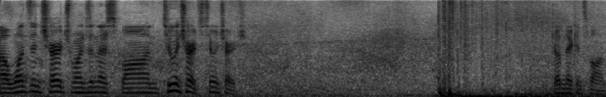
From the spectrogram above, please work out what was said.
Uh, one's in church. One's in their spawn. Two in church. Two in church. Go Nick and spawn.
